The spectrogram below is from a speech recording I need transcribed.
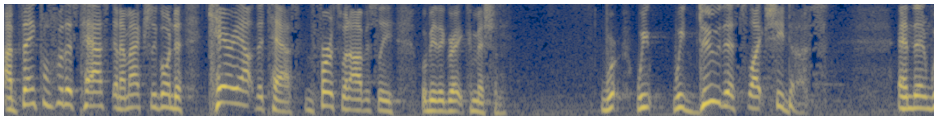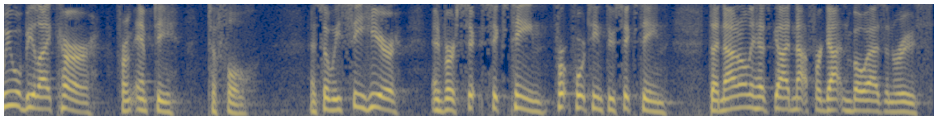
I'm thankful for this task, and I'm actually going to carry out the task. The first one, obviously, would be the Great Commission. We're, we we do this like she does, and then we will be like her from empty to full. And so we see here in verse 16, 14 through 16 that not only has God not forgotten Boaz and Ruth,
